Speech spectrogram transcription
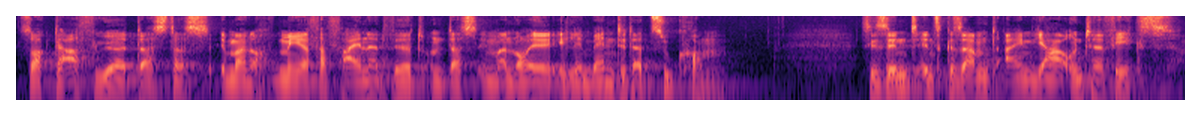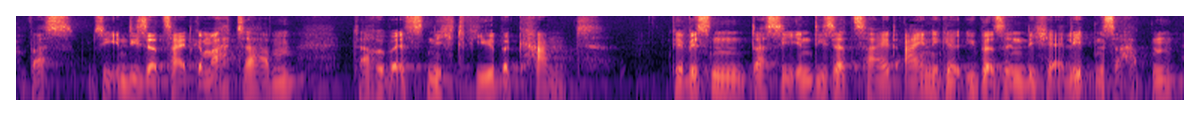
sorgt dafür, dass das immer noch mehr verfeinert wird und dass immer neue Elemente dazukommen. Sie sind insgesamt ein Jahr unterwegs. Was Sie in dieser Zeit gemacht haben, darüber ist nicht viel bekannt. Wir wissen, dass Sie in dieser Zeit einige übersinnliche Erlebnisse hatten.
